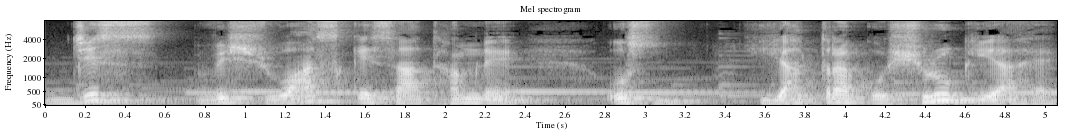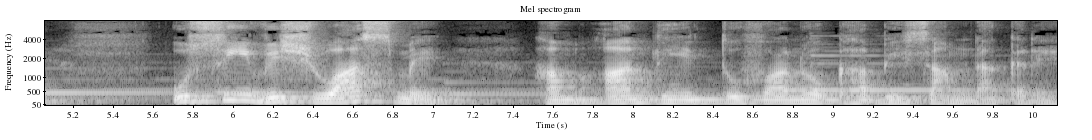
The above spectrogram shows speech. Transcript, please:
जिस विश्वास के साथ हमने उस यात्रा को शुरू किया है, उसी विश्वास में हम आंधी तूफानों का भी सामना करें।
